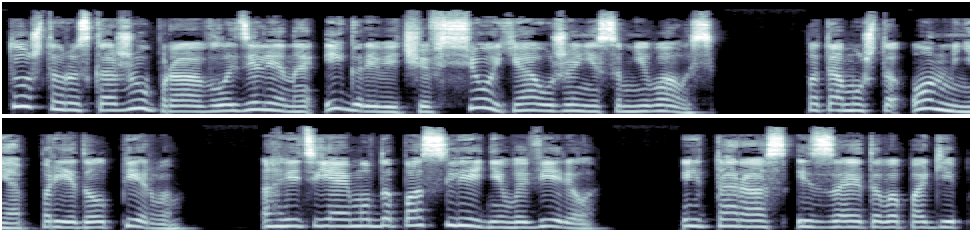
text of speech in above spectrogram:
То, что расскажу про Владилена Игоревича, все я уже не сомневалась, потому что он меня предал первым. А ведь я ему до последнего верила. И Тарас из-за этого погиб.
